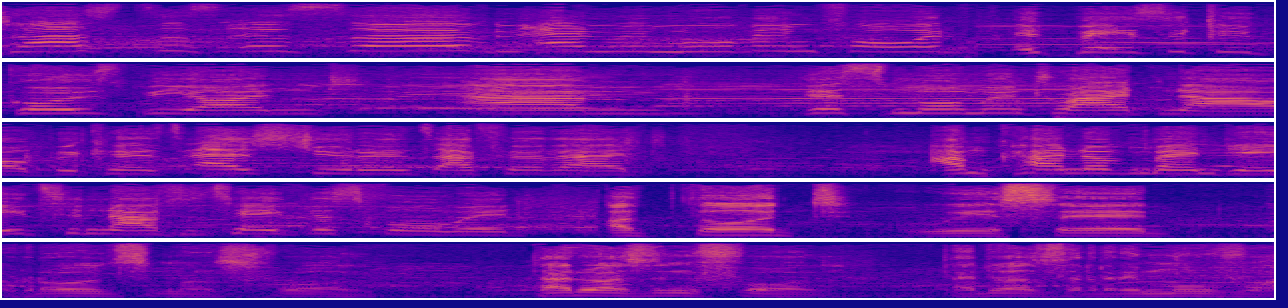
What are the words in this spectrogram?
justice is served and we're moving forward. It basically goes beyond um, this moment right now because as students, I feel that I'm kind of mandated now to take this forward. I thought we said Rhodes must fall. That wasn't fall, that was removal.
